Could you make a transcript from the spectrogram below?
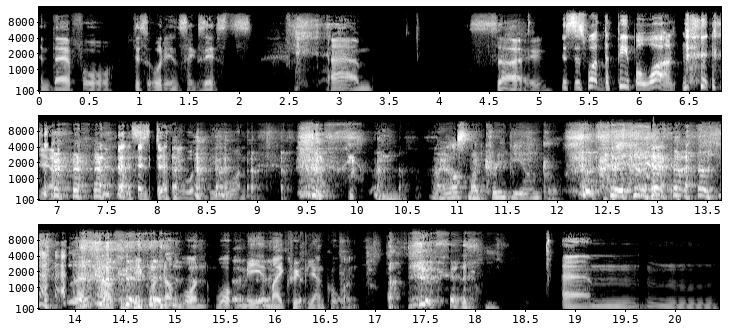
and therefore this audience exists." Um, so this is what the people want. yeah, this is definitely what the people want. I asked my creepy uncle. How can people not want what me and my creepy uncle want? Um, mm,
